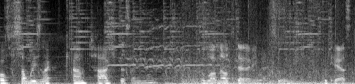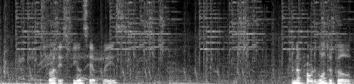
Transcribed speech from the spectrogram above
Also, for some reason I can't target this anymore. Oh, well, now it's dead anyway, so who cares? Destroy these fields here, please. And I probably want to build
